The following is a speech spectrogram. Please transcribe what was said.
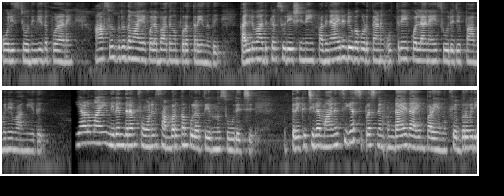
പോലീസ് ചോദ്യം ചെയ്തപ്പോഴാണ് ആസൂത്രിതമായ കൊലപാതകം പുറത്തറിയുന്നത്. കല്ലുവാതുക്കൽ സുരേഷിന് പതിനായിരം രൂപ കൊടുത്താണ് ഉത്തരയെ കൊല്ലാനായി സൂരജ് പാമ്പിനെ വാങ്ങിയത്. ഇയാളുമായി നിരന്തരം ഫോണിൽ സമ്പർക്കം പുലർത്തിയിരുന്നു സൂരജ്. ഉത്തരയ്ക്ക് ചില മാനസിക പ്രശ്നം ഉണ്ടായതായും പറയുന്നു. ഫെബ്രുവരി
